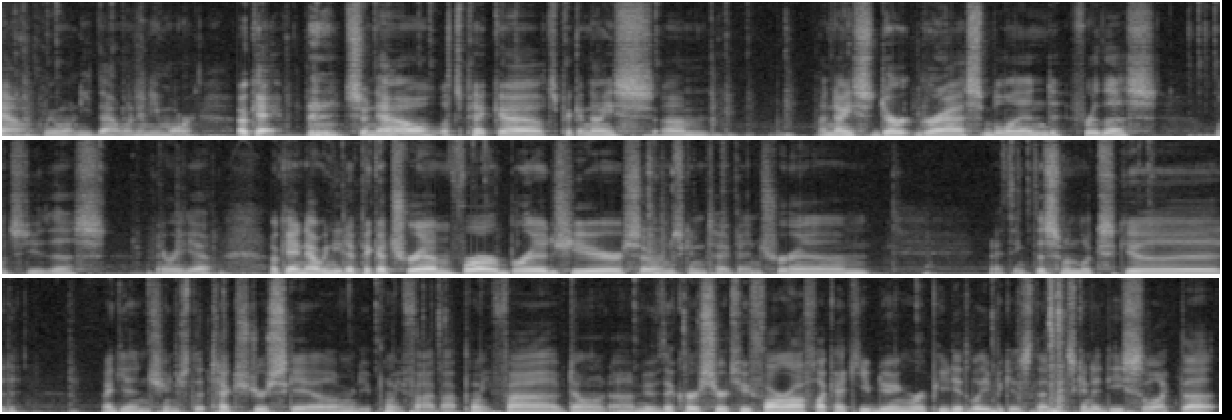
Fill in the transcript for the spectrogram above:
Now we won't need that one anymore. Okay, so now let's pick uh, let's pick a nice um, a nice dirt grass blend for this. Let's do this. There we go. Okay, now we need to pick a trim for our bridge here. So I'm just going to type in trim. I think this one looks good. Again, change the texture scale. I'm going to do 0.5 by 0.5. Don't uh, move the cursor too far off like I keep doing repeatedly because then it's going to deselect that.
